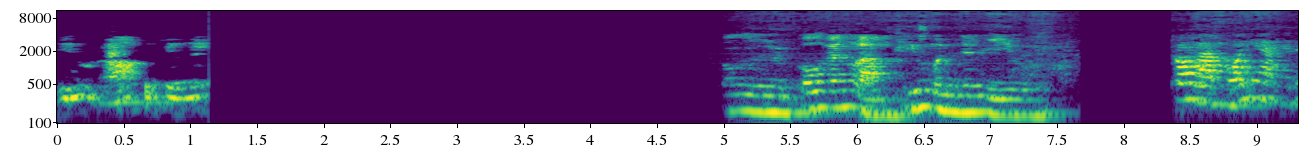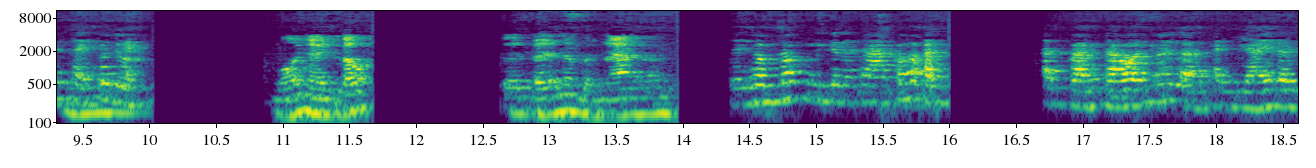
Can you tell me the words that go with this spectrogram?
Hiểu rõ cái chân lý con cố gắng làm thiếu minh cho nhiều. Con làm mỗi ngày thì thầy có được. Mỗi ngày tốt cơ thể nó bình an hơn thì hôm đó đi Canada có anh anh bạn đạo anh nói là thầy dạy là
